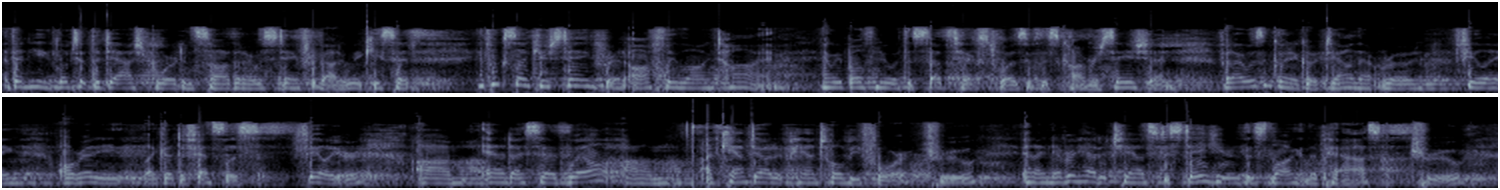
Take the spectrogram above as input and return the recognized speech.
Then he looked at the dashboard and saw that I was staying for about a week. He said, "It looks like you're staying for an awfully long time." And we both knew what the subtext was of this conversation, but I wasn't going to go down that road feeling already like a defenseless failure. Um, and I said, well, um, I've camped out at Pantoll before, true, and I never had a chance to stay here this long in the past, true,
